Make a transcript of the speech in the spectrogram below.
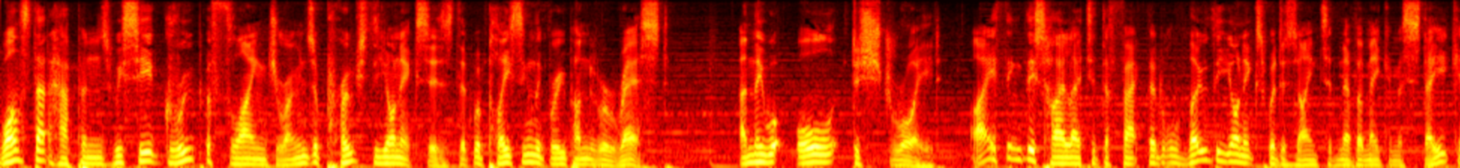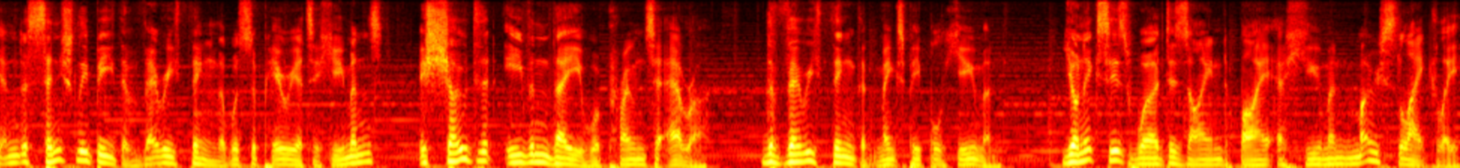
Whilst that happens, we see a group of flying drones approach the Yonyxes that were placing the group under arrest, and they were all destroyed. I think this highlighted the fact that although the Yonyx were designed to never make a mistake and essentially be the very thing that was superior to humans, it showed that even they were prone to error, the very thing that makes people human. Yonyxes were designed by a human most likely,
